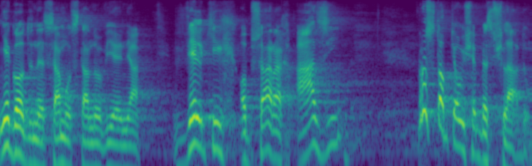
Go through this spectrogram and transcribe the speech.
niegodne samostanowienia. W wielkich obszarach Azji roztopią się bez śladu.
